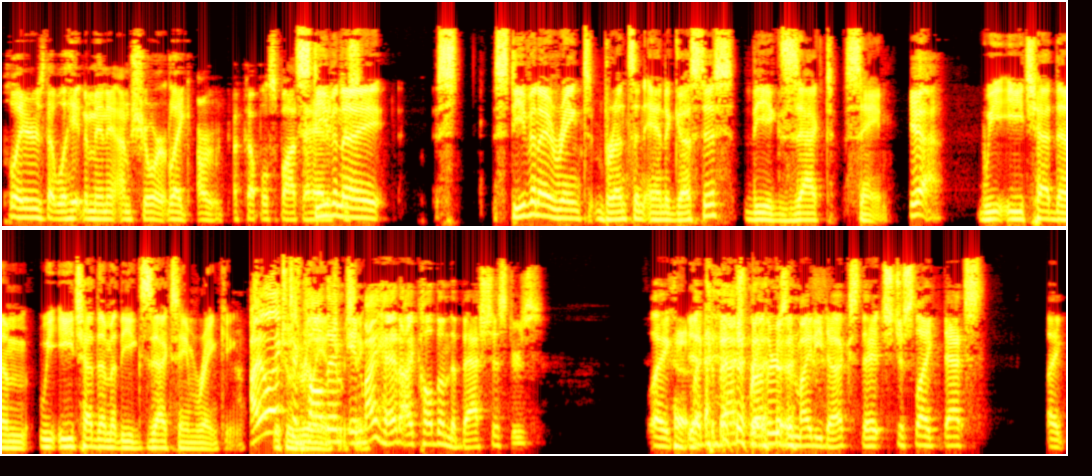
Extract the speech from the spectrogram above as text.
players that we'll hit in a minute. I'm sure like are a couple spots. ahead. Steve and Just- I, S- Steve and I ranked Brunson and Augustus the exact same. yeah. We each had them. We each had them at the exact same ranking. I like which was to really call them in my head. I call them the Bash sisters, like like the Bash brothers and Mighty Ducks. That's just like that's like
